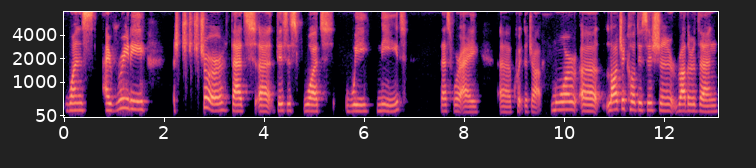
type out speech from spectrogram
once I really sure that uh, this is what we need, that's where I uh, quit the job. More uh, logical decision rather than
